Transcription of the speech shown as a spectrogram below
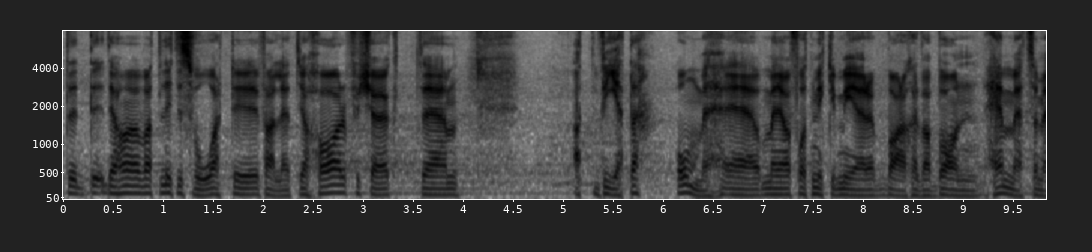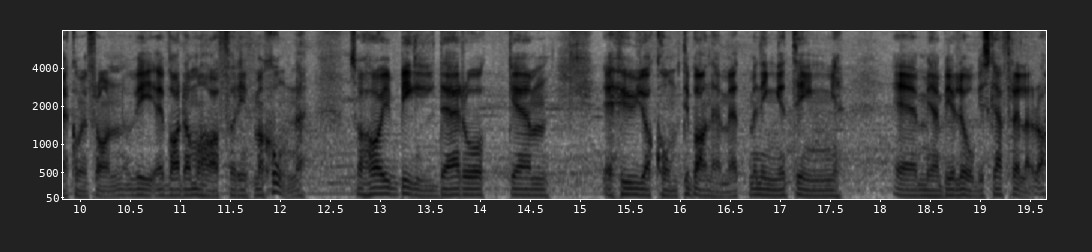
det, det, har varit lite svårt i fallet. Jag har försökt eh, att veta om, eh, men jag har fått mycket mer bara själva barnhemmet som jag kommer ifrån, vi, eh, vad de har för information. Så jag har ju bilder och ehm, eh, hur jag kom till barnhemmet, men ingenting eh, med mina biologiska föräldrar då.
